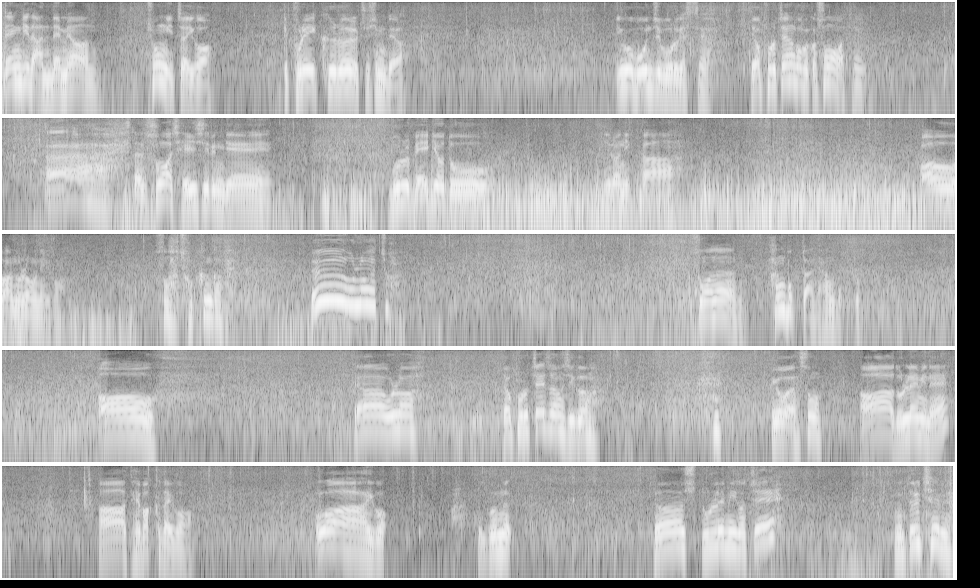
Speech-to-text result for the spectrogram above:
땡기다 안 되면, 총 있죠, 이거. 이렇게 브레이크를 주시면 돼요. 이거 뭔지 모르겠어요. 옆으로 째는 거 보니까 숭어 같아요, 이거. 아, 난 숭어 제일 싫은 게, 물을 먹여도, 이러니까, 어우 안 올라오네 이거. 숭어 좀 큰가 봐요 으 올라왔죠. 숭어는 항복도 안해 항복도. 어우. 야 올라와. 옆으로 째죠 지금. 이거 봐요 숭어. 아 놀래미네. 아 대박 크다 이거. 우와 이거. 이거는 야씨 놀래미가 째? 이건 뜰채를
